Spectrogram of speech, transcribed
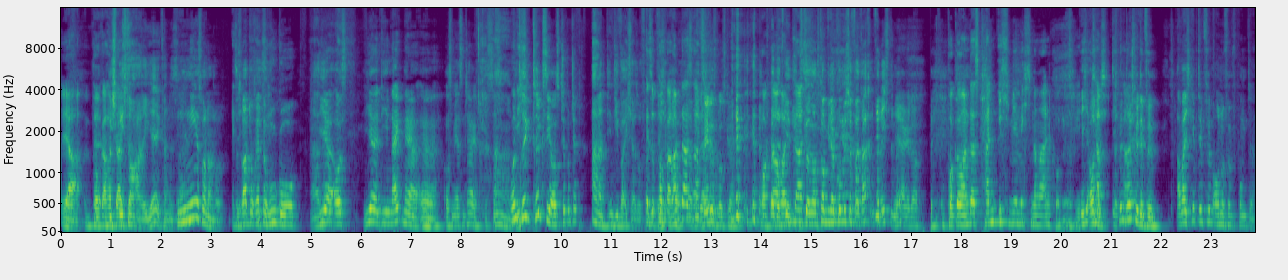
Ja, Die Pocahontas. spricht doch Ariel, kann es sein? Nee, es war eine andere. Also, das war Dorette ich- Hugo. Also- Hier aus, hier die Nightmare äh, aus dem ersten Teil. Das ist Ah, okay. Und Ich- Trick, Trixie aus Chip und Chap. Ah, die, die war ich ja so Also Ich Pocahontas habe Erzähl es bloß gerne. Pocahontas, Sonst kommen wieder komische Verdacht, Verdächte. Ne? genau. Pocahontas kann ich mir nicht nochmal angucken irgendwie. Ich auch hab nicht. Ich bin durch mit dem Film. Aber ich gebe dem Film auch nur fünf Punkte.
